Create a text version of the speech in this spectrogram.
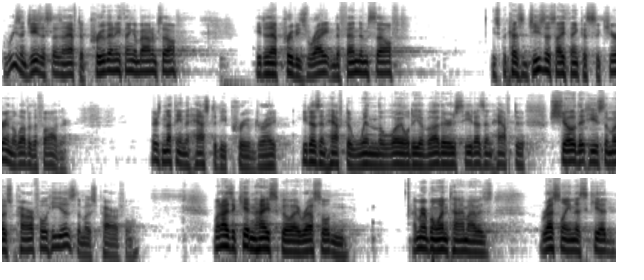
The reason Jesus doesn't have to prove anything about himself, he doesn't have to prove he's right and defend himself, is because Jesus, I think, is secure in the love of the Father. There's nothing that has to be proved, right? He doesn't have to win the loyalty of others. He doesn't have to show that he's the most powerful. He is the most powerful. When I was a kid in high school, I wrestled, and I remember one time I was wrestling this kid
